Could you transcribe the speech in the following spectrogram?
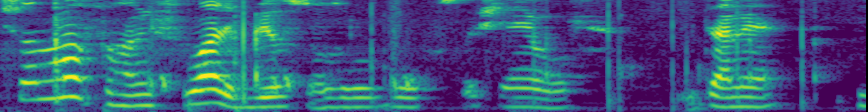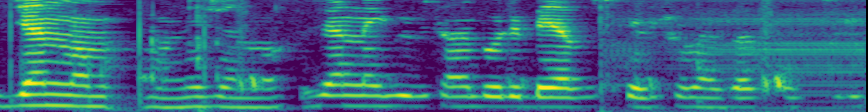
Şu an nasıl hani şu var ya biliyorsunuz Roblox'ta şey var. Bir tane Jenna ne Jenna'sı? Jenna gibi bir tane böyle beyaz bir peluşa benzer koltuğu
